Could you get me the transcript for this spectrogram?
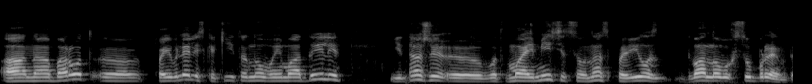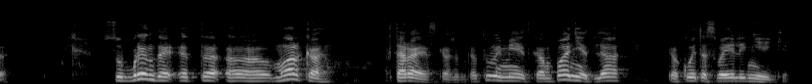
А наоборот, появлялись какие-то новые модели, и даже вот в мае месяце у нас появилось два новых суббренда. Суббренды – это э, марка, вторая, скажем, которую имеет компания для какой-то своей линейки.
